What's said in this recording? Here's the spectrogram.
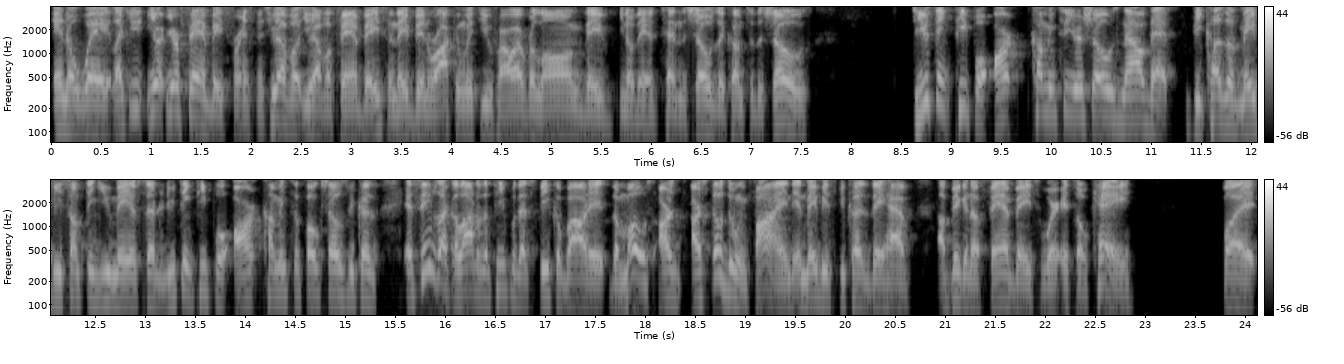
in a way like you, your your fan base for instance you have a you have a fan base and they've been rocking with you for however long they've you know they attend the shows they come to the shows do you think people aren't coming to your shows now that because of maybe something you may have said or do you think people aren't coming to folk shows because it seems like a lot of the people that speak about it the most are are still doing fine and maybe it's because they have a big enough fan base where it's okay but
